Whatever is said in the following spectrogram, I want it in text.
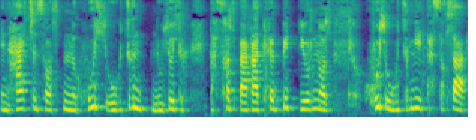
Энэ хайчин суулт нь хүл өгзөгөнд нөлөөлөх дасгал байгаа. Тэгэхээр бид ер нь бол хөл өгзөгний дасгалаа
